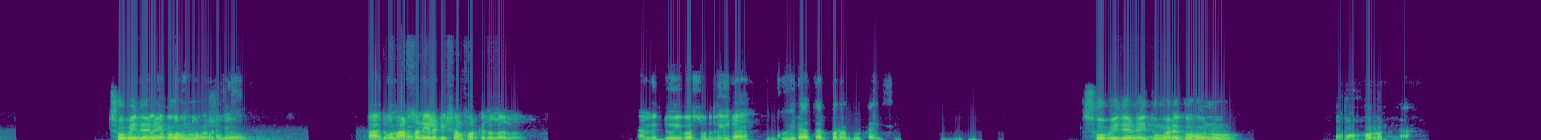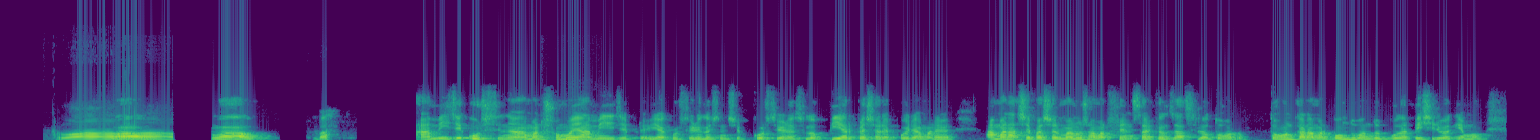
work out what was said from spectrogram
ছবি দেনে কখনো আসলে। পার্সোনালিটি সম্পর্কে তো জানো। আমি দুই বছর দুইটা ঘুইরা তারপরে ফুটাইছি ছবি দেয় নাই তোমারে কখনো? কখনো না। Wow. ওয়াও বাহ আমি যে করছি না আমার সময় আমি যে ইয়া করছি রিলেশনশিপ করছি এটা ছিল পিয়ার প্রেসারে পড়া মানে আমার আশেপাশের মানুষ আমার ফ্রেন্ড সার্কেল যা ছিল তখন তখনকার আমার বন্ধু বান্ধবগুলার বেশিরভাগই এমন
